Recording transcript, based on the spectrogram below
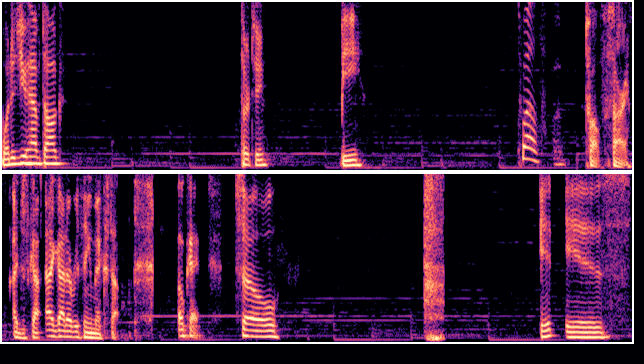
What did you have, dog? 13. Bee? 12. 12 sorry i just got i got everything mixed up okay so it is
